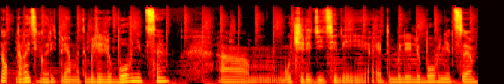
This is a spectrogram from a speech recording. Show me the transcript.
Ну, давайте говорить прямо, это были любовницы учредителей, это были любовницы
